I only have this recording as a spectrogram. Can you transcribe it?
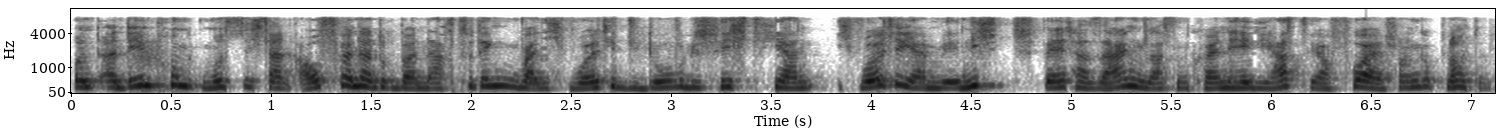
Und an dem mhm. Punkt musste ich dann aufhören, darüber nachzudenken, weil ich wollte die doofe Geschichte ja, ich wollte ja mir nicht später sagen lassen können, hey, die hast du ja vorher schon geplottet.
